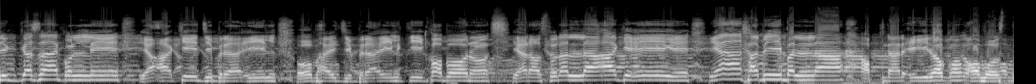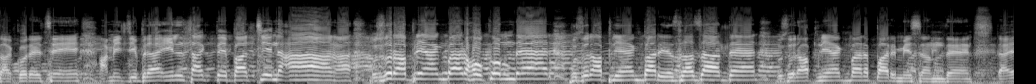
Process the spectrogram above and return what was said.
জিজ্ঞাসা করলেন আকি জিব্রাইল, ও ভাই জিব্রাইল, কি খবর? ইয়া রাসূলুল্লাহ, আগে, ইয়া হাবিবাল্লাহ, আপনার এই রকম অবস্থা করেছে। আমি জিব্রাইল থাকতে পারছি না। হুজুর, আপনি একবার হুকুম দেন। হুজুর, আপনি একবার ইজাজত দেন। হুজুর, আপনি একবার পারমিশন দেন তাই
